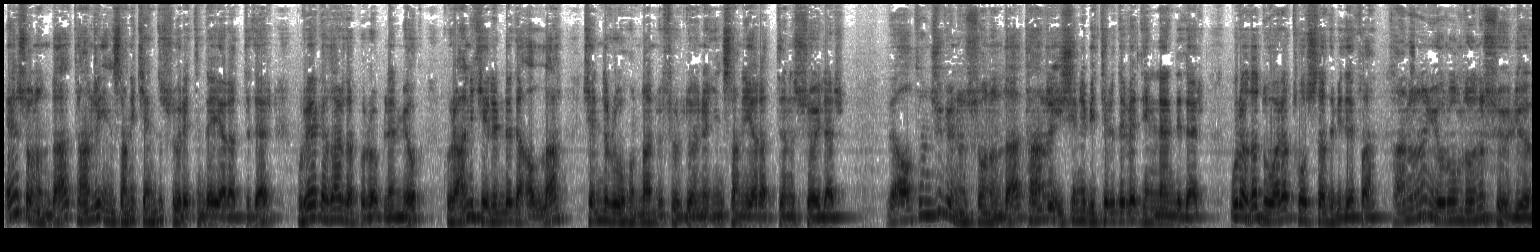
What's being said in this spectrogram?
En sonunda Tanrı insanı kendi suretinde yarattı der. Buraya kadar da problem yok. Kur'an-ı Kerim'de de Allah kendi ruhundan üfürdüğünü, insanı yarattığını söyler. Ve altıncı günün sonunda Tanrı işini bitirdi ve dinlendi der. Burada duvara tosladı bir defa. Tanrı'nın yorulduğunu söylüyor.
